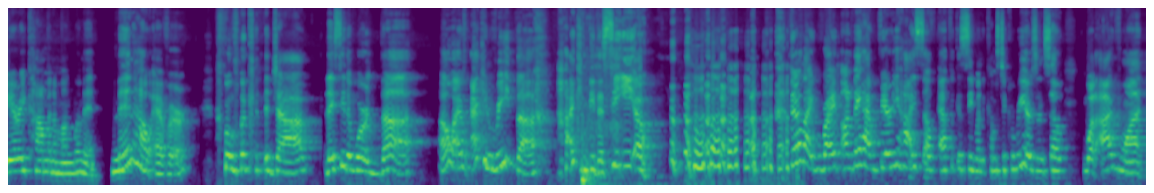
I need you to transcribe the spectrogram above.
very common among women. Men, however, will look at the job, they see the word the, oh, I, I can read the, I can be the CEO. They're like right on, they have very high self efficacy when it comes to careers. And so, what I want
